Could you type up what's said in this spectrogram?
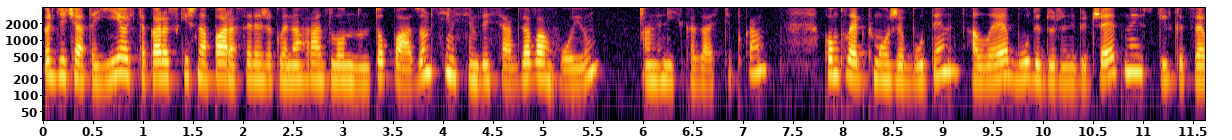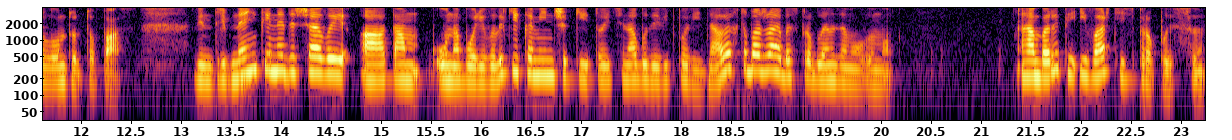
Тепер, дівчата, є ось така розкішна пара сережок виноград з Лондон топазом 7,70 за вагою. Англійська застіпка. Комплект може бути, але буде дуже небюджетний, оскільки це Лондон топаз. Він дрібненький, не дешевий, а там у наборі великі камінчики, то і ціна буде відповідна. Але хто бажає, без проблем замовимо. Габарити і вартість прописую.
